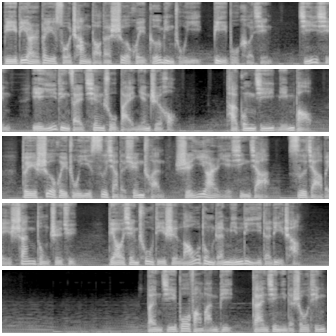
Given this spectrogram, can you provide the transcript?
比比尔贝所倡导的社会革命主义必不可行，即行也一定在千数百年之后。他攻击《民报》，对社会主义思想的宣传是一二野心家，私假为煽动之具，表现出敌视劳动人民利益的立场。本集播放完毕，感谢您的收听，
